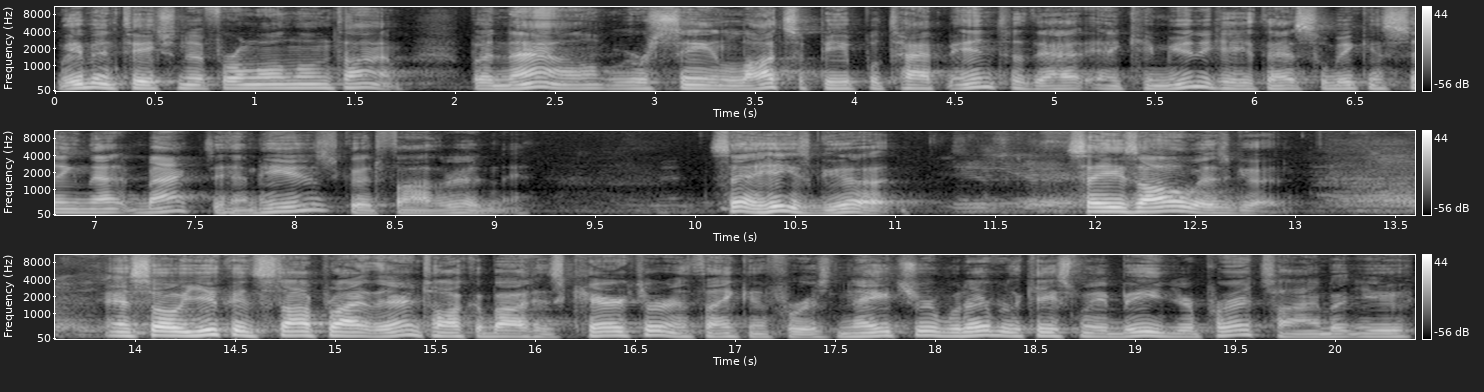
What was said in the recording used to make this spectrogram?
We've been teaching it for a long, long time. But now we're seeing lots of people tap into that and communicate that so we can sing that back to Him. He is a good Father, isn't He? Say, He's good. Good. Say, He's always good. And so you can stop right there and talk about his character and thank him for his nature, whatever the case may be in your prayer time, but you,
